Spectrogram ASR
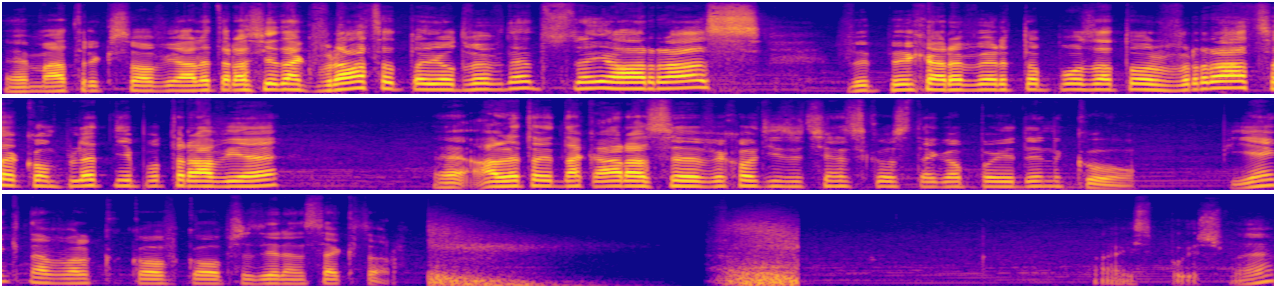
e, Matrixowi, ale teraz jednak wraca tutaj od wewnętrznej Aras. Wypycha Reverto poza tor, wraca kompletnie po trawie. E, Ale to jednak Aras wychodzi zwycięsko z tego pojedynku. Piękna walka w koło przez jeden sektor. No i spójrzmy.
